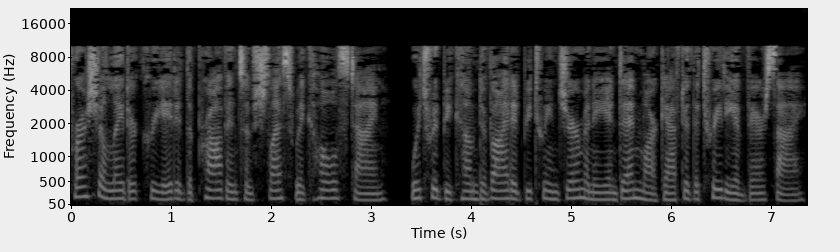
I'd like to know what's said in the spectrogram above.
Prussia later created the province of Schleswig-Holstein, which would become divided between Germany and Denmark after the Treaty of Versailles.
